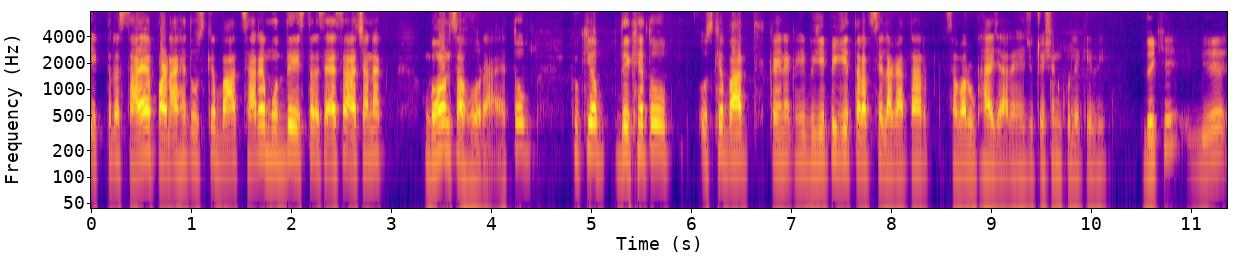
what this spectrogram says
एक तरह साया पड़ा है तो उसके बाद सारे मुद्दे इस तरह से ऐसा अचानक गौन सा हो रहा है। तो क्योंकि अब देखें तो उसके बाद कहीं ना कहीं बीजेपी की तरफ़ से लगातार सवाल उठाए जा रहे हैं एजुकेशन को लेके भी। देखिए ये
